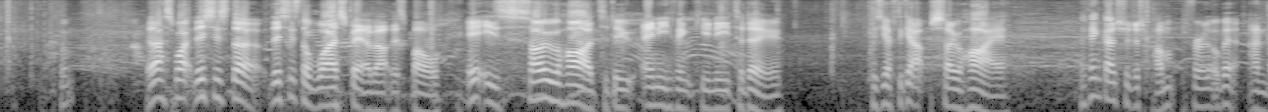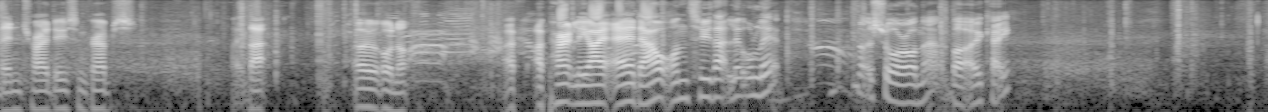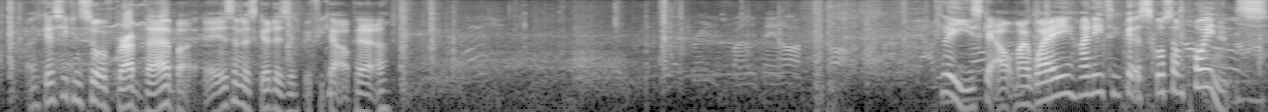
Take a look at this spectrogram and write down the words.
That's why this is the this is the worst bit about this bowl. It is so hard to do anything you need to do because you have to get up so high. I think I should just pump for a little bit and then try to do some grabs like that. Oh, or not. Apparently, I aired out onto that little lip. Not sure on that, but okay. I guess you can sort of grab there, but it isn't as good as if, if you get up here. Please get out of my way. I need to get score some points.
